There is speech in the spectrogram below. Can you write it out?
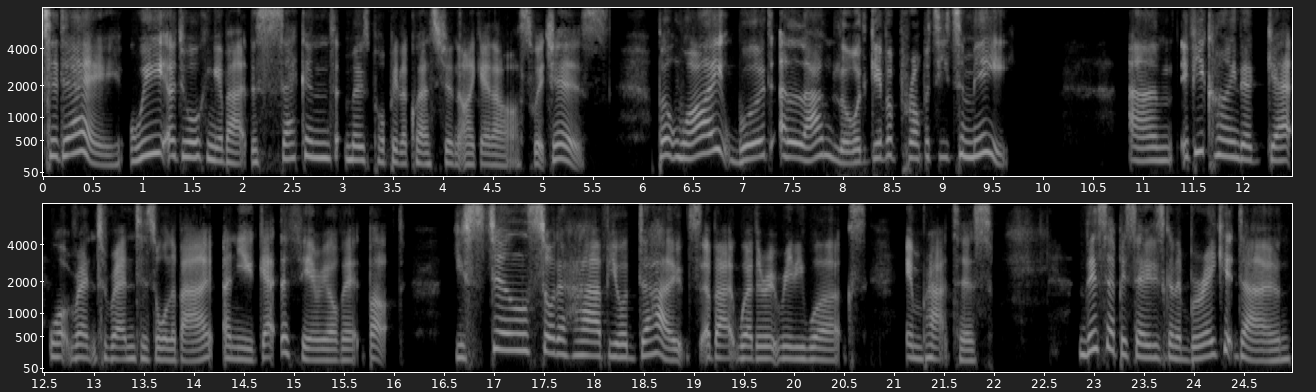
today we are talking about the second most popular question I get asked, which is but why would a landlord give a property to me? Um, if you kind of get what rent to rent is all about and you get the theory of it, but you still sort of have your doubts about whether it really works in practice. This episode is going to break it down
